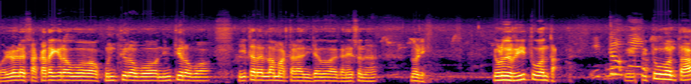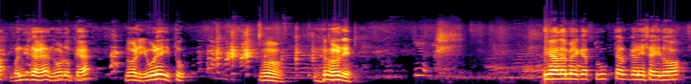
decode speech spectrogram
ಒಳ್ಳೊಳ್ಳೆ ಸಖತ್ತಾಗಿರೋವು ಕುಂತಿರೋವು ನಿಂತಿರೋವು ಈ ಥರ ಎಲ್ಲ ಮಾಡ್ತಾಳೆ ನಿಜಗೂ ಗಣೇಶನ. ನೋಡಿ ಇವಳು ರೀತು ಅಂತ. ಇತ್ತು. ಅಂತ ಬಂದಿದ್ದಾಳೆ ನೋಡೋಕ್ಕೆ ನೋಡಿ ಇವಳೇ ಇತ್ತು. ಹ್ಞೂ. ನೋಡಿ. ಮೇಲೆ ತೂಕ್ತಾರೆ ಗಣೇಶ ಇದು.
